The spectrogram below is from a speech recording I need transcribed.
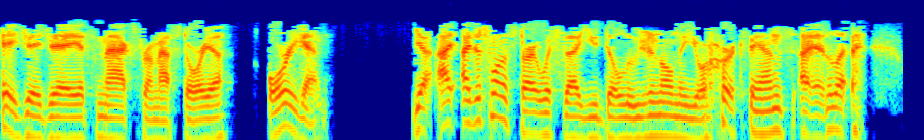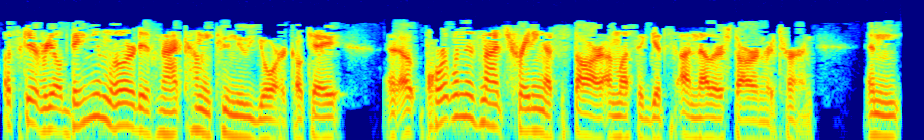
Hey, JJ, it's Max from Astoria, Oregon. Yeah, I, I just want to start with uh, you delusional New York fans. I, let's get real. Damian Lillard is not coming to New York, okay? Uh, Portland is not trading a star unless it gets another star in return. And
